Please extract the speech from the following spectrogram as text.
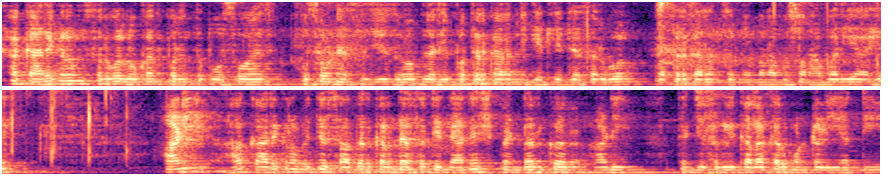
हा कार्यक्रम सर्व लोकांपर्यंत पोहोचवायस पोचवण्याची जी जबाबदारी पत्रकारांनी घेतली त्या सर्व पत्रकारांचं मी मनापासून आभारी आहे. आणि हा कार्यक्रम इथे सादर करण्यासाठी ज्ञानेश पेंढारकर आणि त्यांची सगळी कलाकार मंडळी यांनी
